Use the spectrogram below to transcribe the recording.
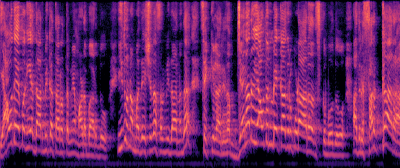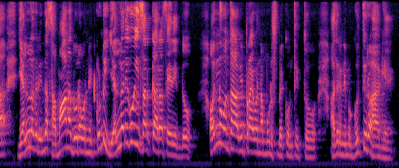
ಯಾವುದೇ ಬಗೆಯ ಧಾರ್ಮಿಕ ತಾರತಮ್ಯ ಮಾಡಬಾರದು. ಇದು ನಮ್ಮ ದೇಶದ ಸಂವಿಧಾನದ ಸೆಕ್ಯುಲಾರಿಸಮ್ ಜನರು ಯಾವುದನ್ನು ಬೇಕಾದರೂ ಕೂಡ ಆರಾಧಿಸ್ಕೋಬೋದು. ಆದರೆ ಸರ್ಕಾರ ಎಲ್ಲದರಿಂದ ಸಮಾನ ದೂರವನ್ನು ಇಟ್ಕೊಂಡು ಎಲ್ಲರಿಗೂ ಈ ಸರ್ಕಾರ ಸೇರಿದ್ದು ಅನ್ನುವಂತಹ ಅಭಿಪ್ರಾಯವನ್ನು ಮೂಡಿಸ್ಬೇಕು ಅಂತಿತ್ತು. ಆದರೆ ನಿಮಗೆ ಗೊತ್ತಿರೋ ಹಾಗೆ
